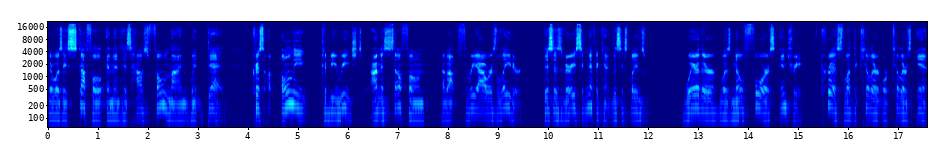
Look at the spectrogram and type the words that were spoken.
there was a scuffle and then his house phone line went dead. Chris only could be reached on his cell phone about three hours later. This is very significant. This explains where there was no force entry. Chris let the killer or killers in.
